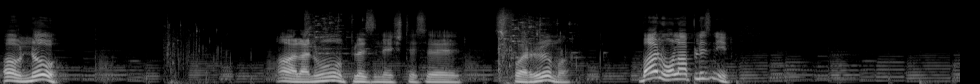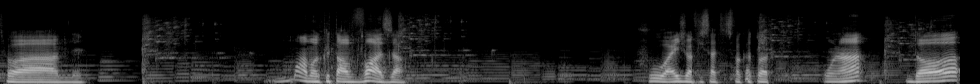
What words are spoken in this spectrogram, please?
Oh, nu! Ala nu pleznește, se sfărâmă. Ba nu, ăla a pleznit. Doamne. Mamă, câta vaza. Fu, aici va fi satisfăcător. Una, două,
